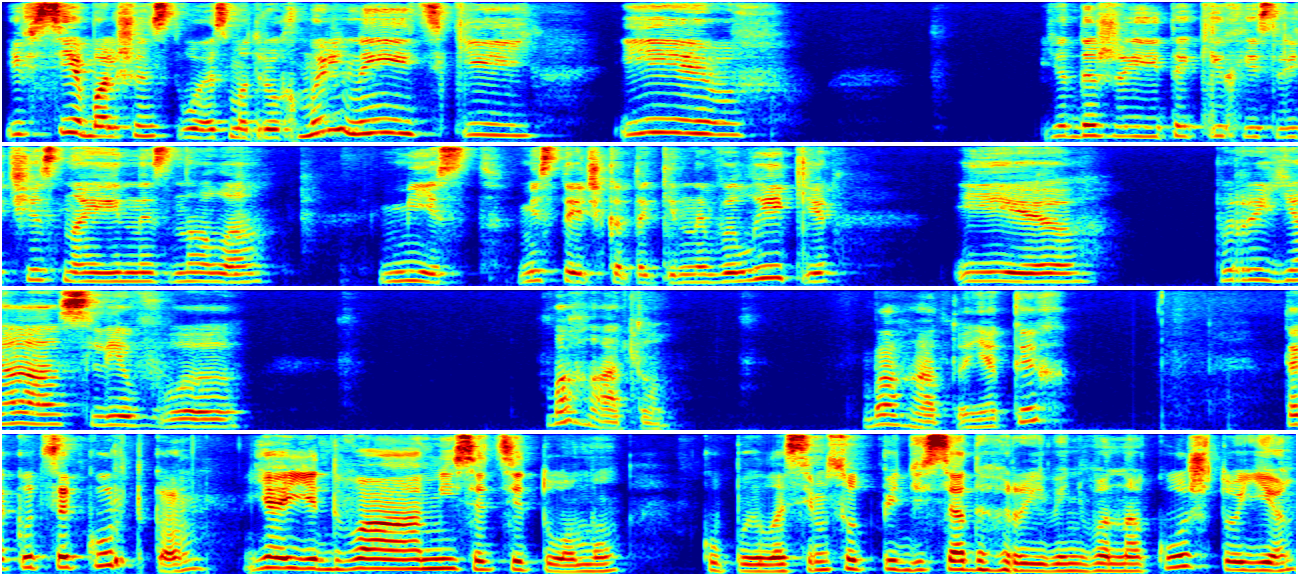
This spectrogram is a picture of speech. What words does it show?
І всі, большинство, я смотрю, Хмельницький, і я даже і таких, якщо чесно, і не знала міст. Містечка такі невеликі, і Переяслів е, багато. Багато яких. Так оце куртка. Я її два місяці тому купила. 750 гривень вона коштує.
